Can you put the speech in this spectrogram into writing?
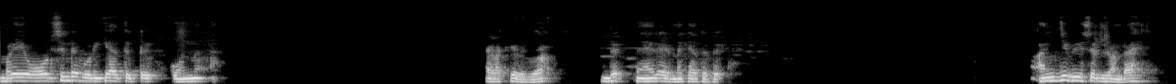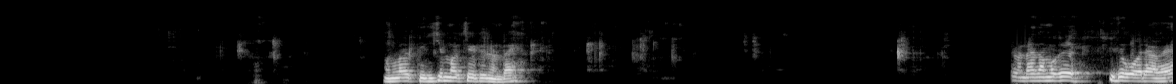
നമ്മുടെ ഈ ഓട്സിന്റെ പൊടിക്കകത്തിട്ട് ഒന്ന് ഇളക്കിയെടുക്കുക. ഇത് നേരെ എണ്ണയ്ക്കകത്തിട്ട് അഞ്ച് പീസ് ഇട്ടിട്ടുണ്ടേ. നമ്മൾ തിരിച്ചും മറിച്ച് ഇട്ടിട്ടുണ്ടേ. നമുക്ക് ഇത് പോരാവേ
